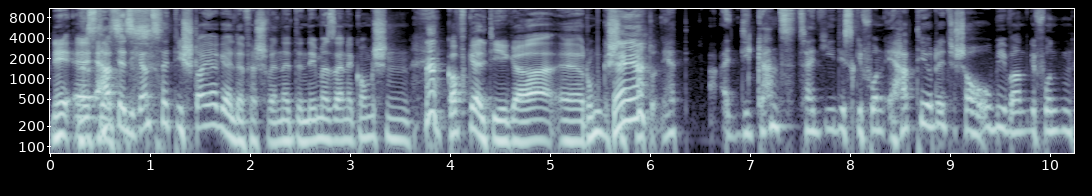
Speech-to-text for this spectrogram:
Nee, äh, er hat ja die ganze Zeit die Steuergelder verschwendet, indem er seine komischen Kopfgeldjäger äh, rumgeschickt ja, ja. hat. Und er hat die ganze Zeit jedes gefunden. Er hat theoretisch auch Obi-Wan gefunden.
